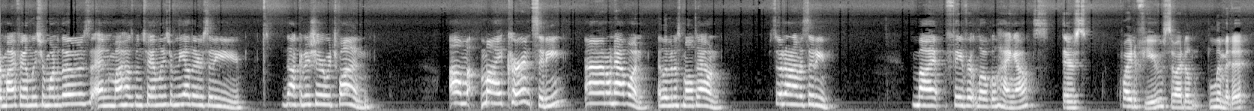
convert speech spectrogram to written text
of my family's from one of those, and my husband's family's from the other city. Not gonna share which one. Um, my current city, I don't have one. I live in a small town, so I don't have a city. My favorite local hangouts, there's quite a few, so I don't limit it.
